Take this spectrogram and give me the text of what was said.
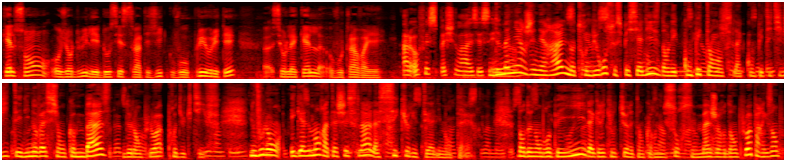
quels sont aujourd'hui les dossiers stratégiques, vos priorités euh, sur lesquels vous travaillez? De manière générale, notre bureau se spécialise dans les compétences, la compétitivité, l'innovation comme base de l'emploi productif. Nous voulons également rattacher cela à la sécurité alimentaire. Dans de nombreux pays, l'agriculture est encore une source majeure d'emploi. Par exemple,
